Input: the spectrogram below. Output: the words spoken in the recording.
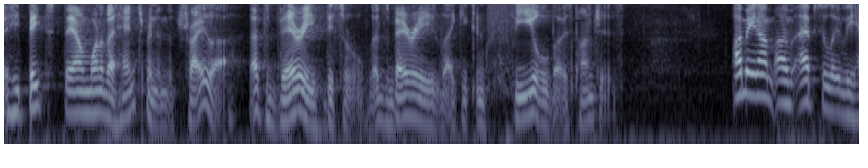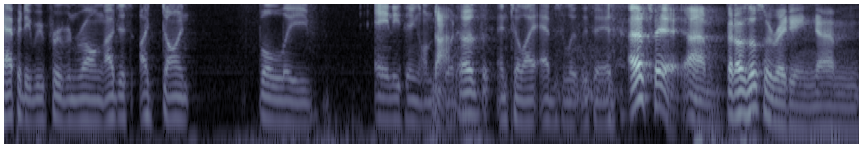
he beats down one of the henchmen in the trailer. That's very visceral. That's very like you can feel those punches. I mean, I'm, I'm absolutely happy to be proven wrong. I just, I don't believe anything on Nah, Twitter uh, th- until I absolutely see it. Uh, That's fair. Um, but I was also reading um,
